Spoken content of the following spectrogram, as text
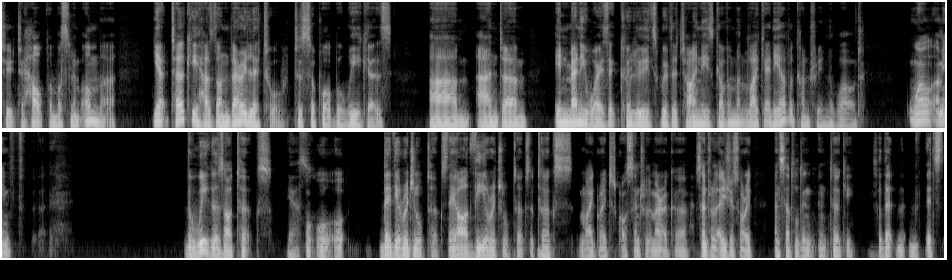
to to help the Muslim Ummah. Yet Turkey has done very little to support the Uyghurs. Um, and um, in many ways, it colludes with the Chinese government like any other country in the world. Well, I mean, the Uyghurs are Turks. Yes. or, or, or they're the original Turks. They are the original Turks. The Turks migrated across Central America, Central Asia, sorry, and settled in, in Turkey. So that it's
